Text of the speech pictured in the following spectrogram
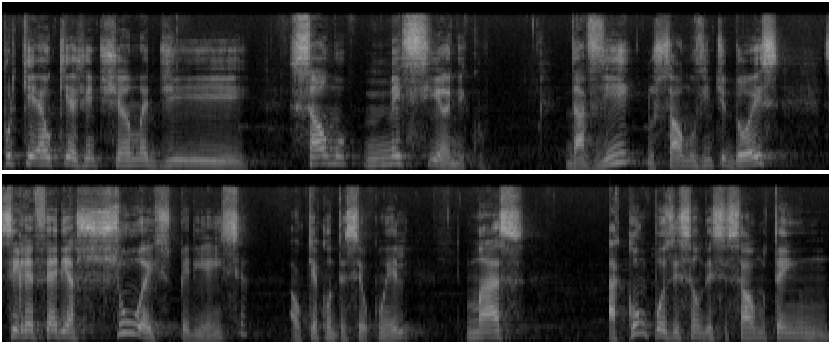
porque é o que a gente chama de salmo messiânico. Davi, no Salmo 22, se refere à sua experiência, ao que aconteceu com ele, mas a composição desse salmo tem um,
